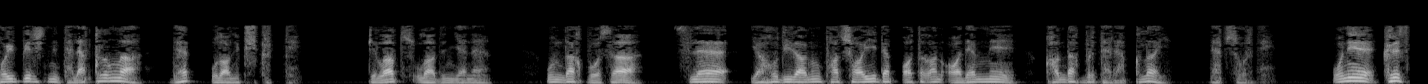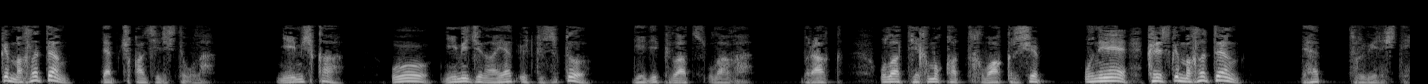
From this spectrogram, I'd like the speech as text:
qo'yib berishni talab qilinglar deb ularni kushkirtdi pilatus ulardan yana undoq bo'lsa sizlar yahudiylarning podshoyi deb atagan odamni qandoq bir taraf qilay? deb so'rdi uni kristga mixlating deb chiqqan silishdi ular. Nemishqa u nemi jinoyat o'tkazibdi? dedi pilatus ularga. Biroq ular texmi qattiq voqirishib uni kristga mixlating deb turib berishdi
